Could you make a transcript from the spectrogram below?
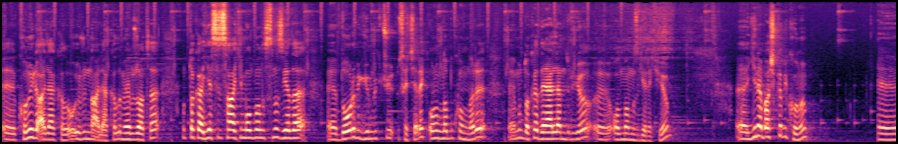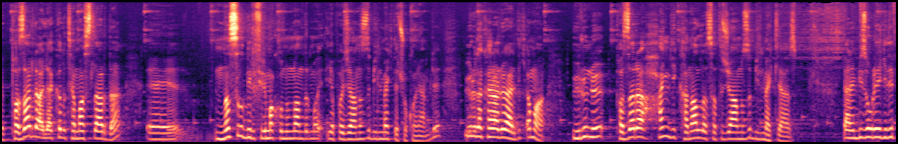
e, konuyla alakalı, o ürünle alakalı mevzuata mutlaka ya siz hakim olmalısınız ya da doğru bir gümrükçü seçerek onunla bu konuları e, mutlaka değerlendiriyor e, olmamız gerekiyor. Yine başka bir konu, pazarla alakalı temaslarda nasıl bir firma konumlandırma yapacağınızı bilmek de çok önemli. Ürüne karar verdik ama ürünü pazara hangi kanalla satacağımızı bilmek lazım. Yani biz oraya gidip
